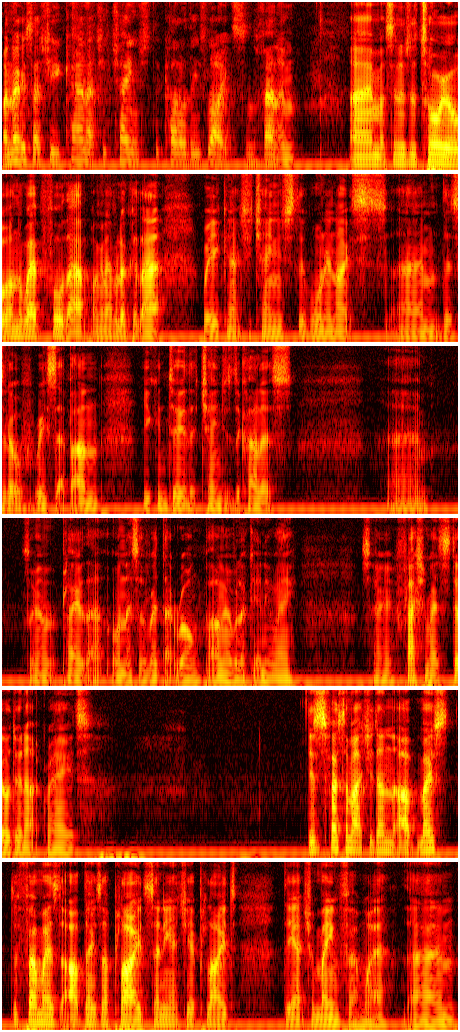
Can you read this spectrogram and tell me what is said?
I noticed actually you can actually change the colour of these lights on the Phantom. Um, I've seen a tutorial on the web for that. I'm going to have a look at that, where you can actually change the warning lights. Um, there's a little reset button you can do that changes the colours. Um, so I'm going to play with that, unless I've read that wrong, but I'm going to have a look at it anyway. So flashing Red still doing upgrades. This is the first time I've actually done up most the firmwares the updates applied. It's only actually applied the actual main firmware, um,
